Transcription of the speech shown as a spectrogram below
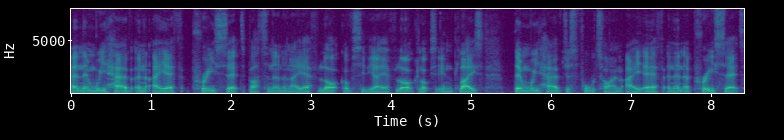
And then we have an AF preset button and an AF lock. Obviously the AF lock locks in place. Then we have just full-time AF and then a preset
